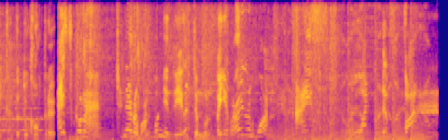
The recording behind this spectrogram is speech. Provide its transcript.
ដោយការទទួលខុសត្រូវអេសកូឡាឈ្នះរង្វាន់បុណ្យរៀលរៀលចំនួន300រង្វាន់ Ice what the fun ពិ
